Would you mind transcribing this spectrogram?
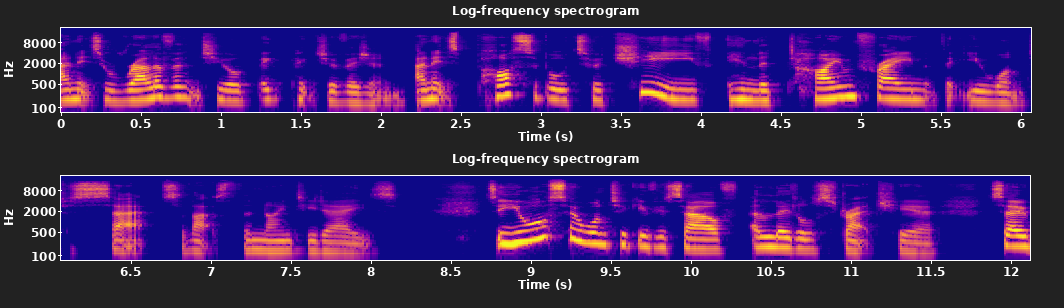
and it's relevant to your big picture vision. And it's possible to achieve in the time frame that you want to set. So that's the 90 days. So you also want to give yourself a little stretch here. So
